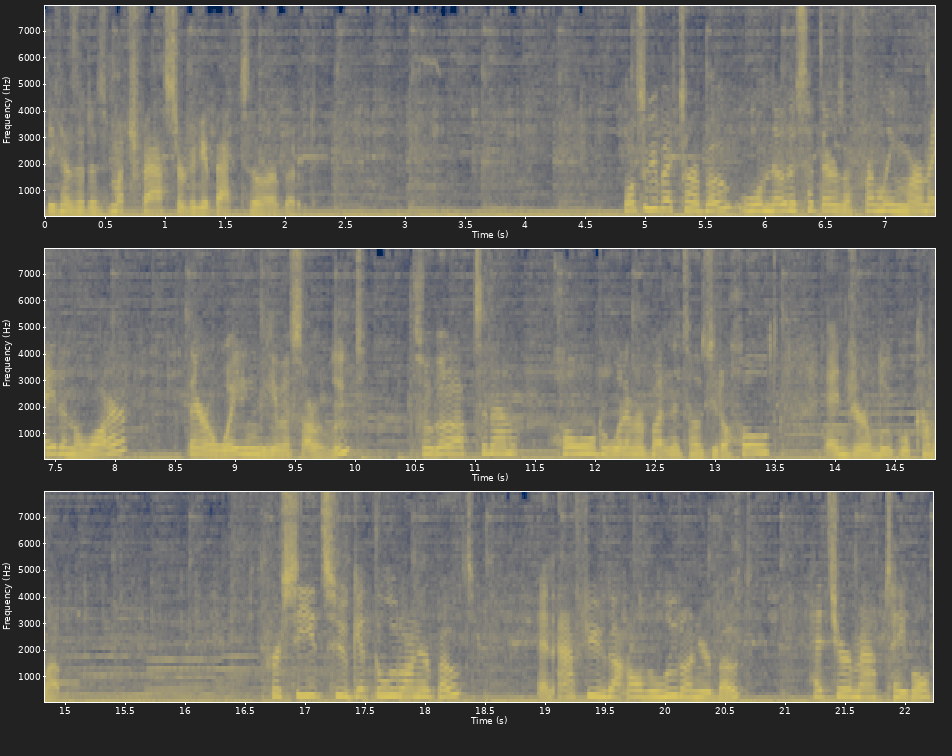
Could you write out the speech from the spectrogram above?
because it is much faster to get back to our boat. Once we get back to our boat, we'll notice that there's a friendly mermaid in the water. They're waiting to give us our loot. So go up to them, hold whatever button it tells you to hold, and your loot will come up. Proceed to get the loot on your boat, and after you've gotten all the loot on your boat, head to your map table,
